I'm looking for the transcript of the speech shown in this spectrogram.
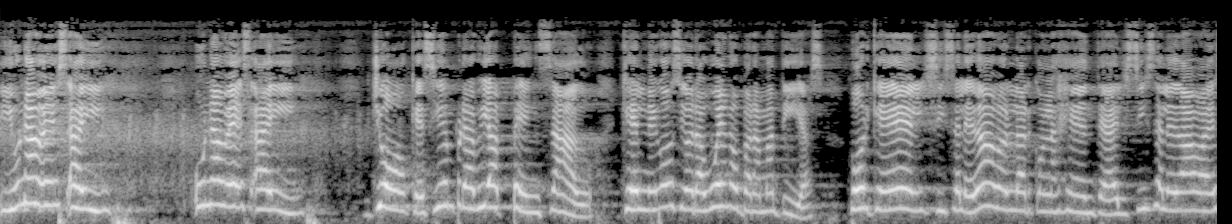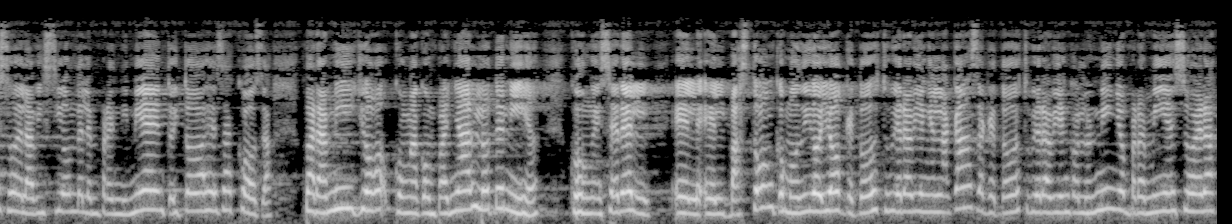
Y una vez ahí, una vez ahí, yo que siempre había pensado que el negocio era bueno para Matías, porque él sí se le daba hablar con la gente, a él sí se le daba eso de la visión del emprendimiento y todas esas cosas. Para mí, yo con acompañarlo tenía, con ser el, el, el bastón, como digo yo, que todo estuviera bien en la casa, que todo estuviera bien con los niños, para mí eso era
